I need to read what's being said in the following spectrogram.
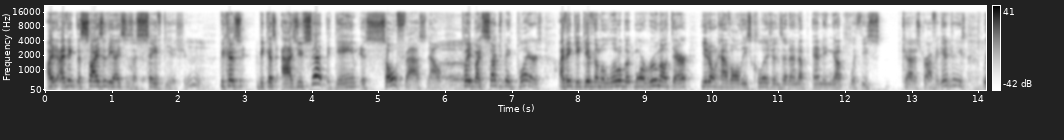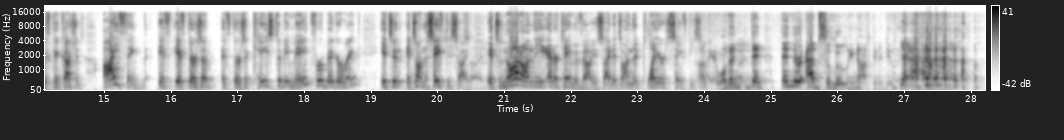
I, I think the size of the ice is a safety issue because because as you said, the game is so fast now, played by such big players. I think you give them a little bit more room out there. You don't have all these collisions that end up ending up with these catastrophic injuries with concussions. I think if if there's a if there's a case to be made for a bigger rink, it's in it's on the safety side. It's not on the entertainment value side. It's on the player safety side. Okay, well then, then, then they're absolutely not going to do it.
